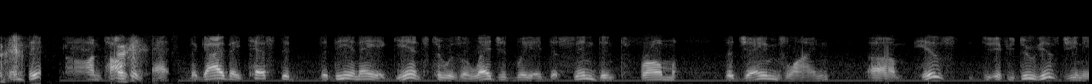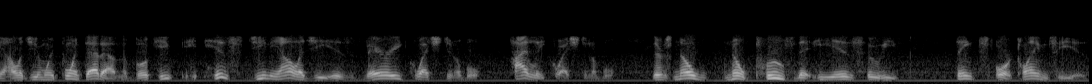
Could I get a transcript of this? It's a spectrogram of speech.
and then on top of that, the guy they tested the DNA against, who was allegedly a descendant from the James line, um, his if you do his genealogy, and we point that out in the book, he his genealogy is very questionable, highly questionable. There's no no proof that he is who he thinks or claims he is.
